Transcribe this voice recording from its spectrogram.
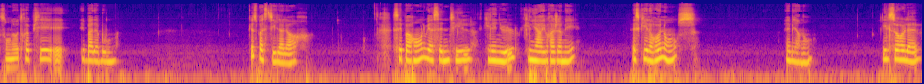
son autre pied et, et badaboum. Que se passe-t-il alors? Ses parents lui assènent-ils qu'il est nul, qu'il n'y arrivera jamais? Est-ce qu'il renonce? Eh bien non. Il se relève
